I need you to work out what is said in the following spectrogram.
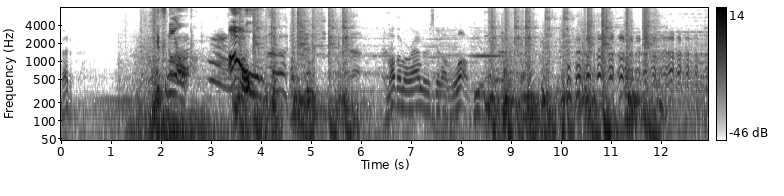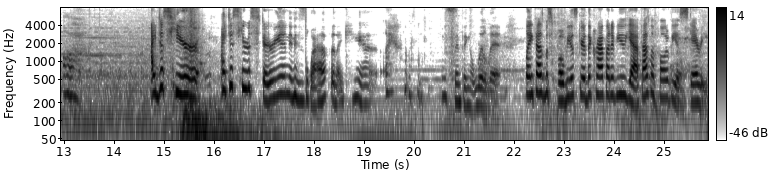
better. It's Neil. Oh! Uh, Mother Miranda's gonna love you. Oh. I just hear, I just hear Astarion in his laugh, and I can't. I'm simping a little bit. Playing Phasmophobia scared the crap out of you? Yeah, Phasmophobia is scary.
